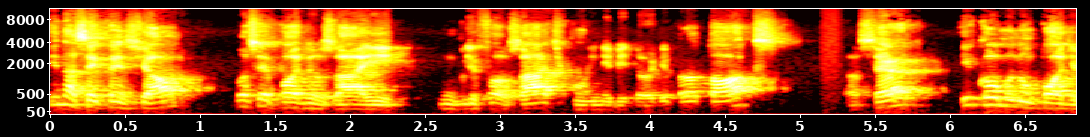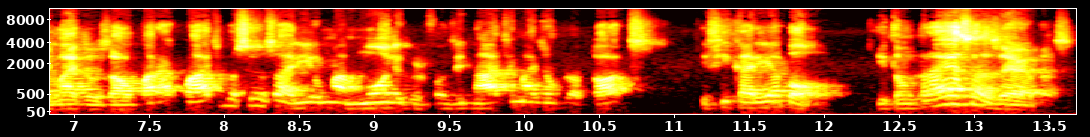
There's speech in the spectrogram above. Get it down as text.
E na sequencial, você pode usar aí um glifosato com inibidor de protox, tá certo? E como não pode mais usar o paraquat, você usaria uma monoglufosinate mais um protox e ficaria bom. Então, para essas ervas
